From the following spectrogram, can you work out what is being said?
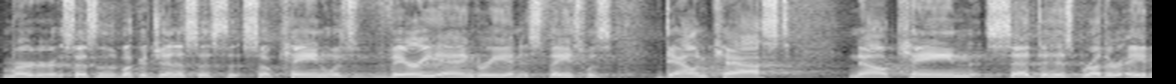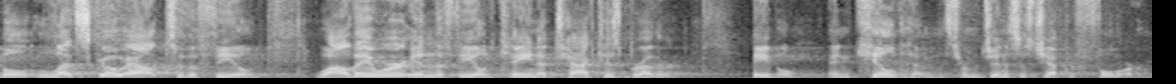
murder. It says in the book of Genesis that so Cain was very angry and his face was downcast. Now Cain said to his brother Abel, Let's go out to the field. While they were in the field, Cain attacked his brother Abel and killed him. It's from Genesis chapter 4.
